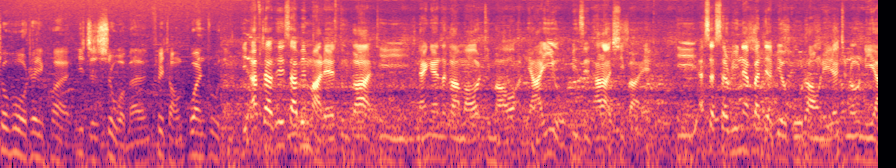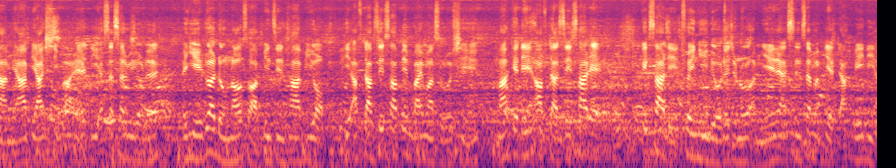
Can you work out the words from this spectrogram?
售后这一块一直是我们非常关注的。 ဒီ after sales service မှာလည်းသူကဒီနိုင်ငံတကာမှာရောဒီမှာရောအများကြီးကိုပြင်ဆင်ထားတာရှိပါတယ်ဒီ accessory နဲ့ပတ်သက်ပြီးကိုထောင်နေတဲ့ကျွန်တော်တို့နေရာအများအပြားရှိပါတယ်ဒီ accessory ကိုလည်းအရေးအတွက်လုံလောက်စွာပြင်ဆင်ထားပြီးတော့ဒီ after sales service ဘိုင်းမှာဆိုလို့ရှိရင် marketing after sales စတဲ့ကိစ္စတွေ training တွေကိုလည်းကျွန်တော်တို့အမြဲတမ်းအစဉ်ဆက်မပြတ်တာပေးနေရ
